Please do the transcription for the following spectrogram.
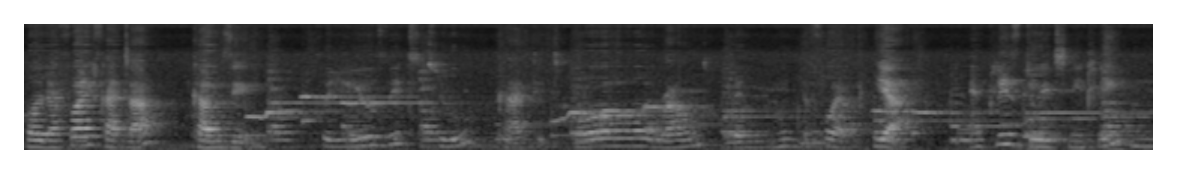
called a foil cutter comes in. So you use it to cut it all around, then remove the foil. Yeah, and please do it neatly. Mm-hmm.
